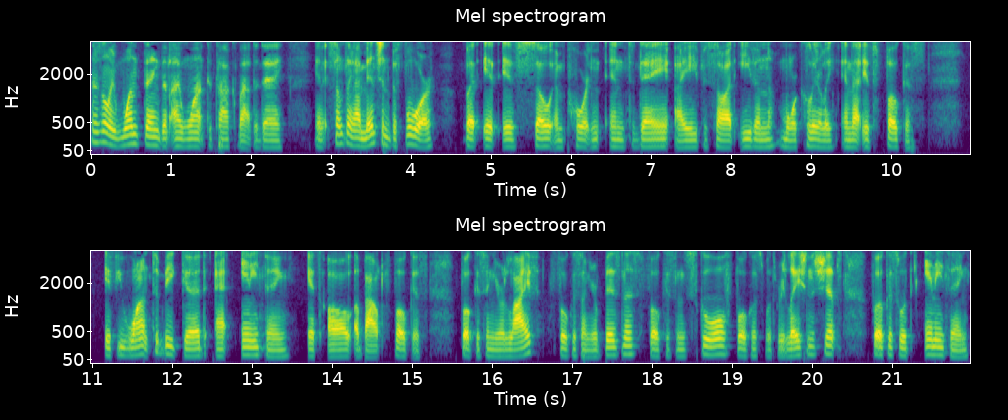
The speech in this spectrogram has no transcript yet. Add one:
There's only one thing that I want to talk about today, and it's something I mentioned before, but it is so important. And today I even saw it even more clearly, and that is focus. If you want to be good at anything, it's all about focus. Focus in your life, focus on your business, focus in school, focus with relationships, focus with anything.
